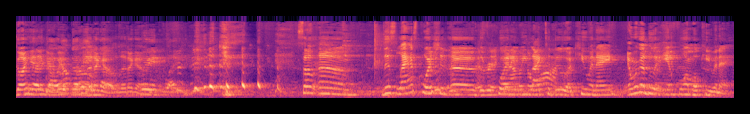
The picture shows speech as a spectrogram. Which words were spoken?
Go ahead and go. Go Let her ahead. go. Let her But go. anyway. So, um, this last portion of the recording, we like to do a Q&A, and we're going to do an informal Q&A.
